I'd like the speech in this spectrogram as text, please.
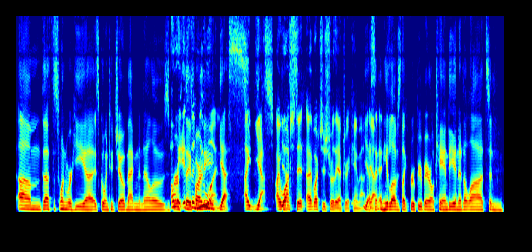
Um, that's this one where he uh, is going to Joe Manganiello's Oh, birthday it's the party. new one. Yes, I yes, I watched it. I watched it shortly after it came out. yes, yeah. and, he loves like root beer barrel candy in it a lot, and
